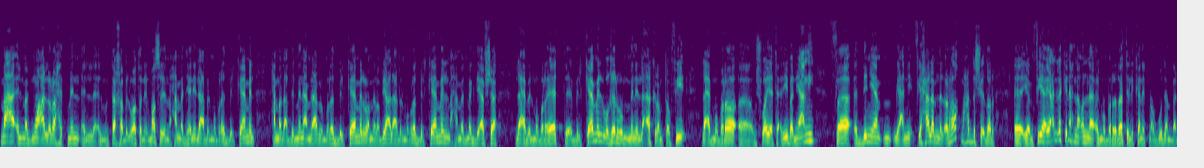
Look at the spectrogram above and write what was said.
مع المجموعة اللي راحت من ال- المنتخب الوطني المصري لأن محمد هاني لعب المباريات بالكامل محمد عبد المنعم لعب المباريات بالكامل رامي ربيعة لعب المباريات بالكامل محمد مجدي قفشة لعب المباريات بالكامل وغيرهم من اللي أكرم توفيق لعب مباراة آه، وشوية تقريبا يعني. فالدنيا يعني في حالة من الإرهاق ما حدش يقدر آه، ينفيها يعني. لكن إحنا قلنا المبررات اللي كانت موجودة امبارح.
